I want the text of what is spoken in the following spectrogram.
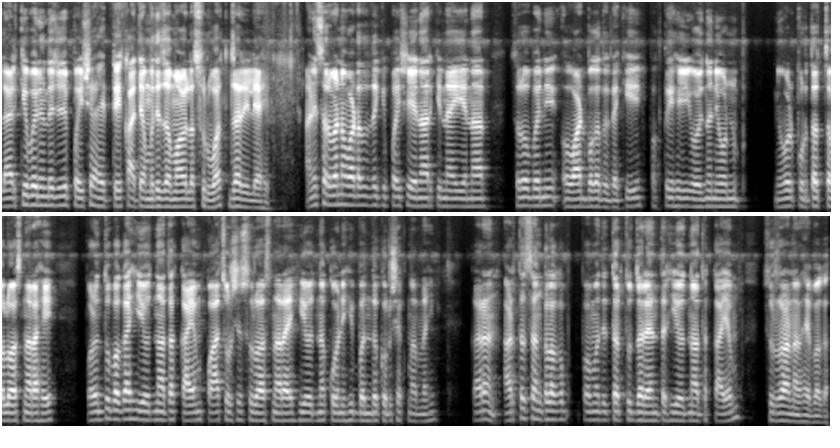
लाडकी बहीण जे पैसे आहेत ते खात्यामध्ये जमावायला सुरुवात झालेली आहे. आणि सर्वांना वाटत होतं की पैसे येणार की नाही येणार. सर्व बहिणी वाट बघत होत्या की फक्त ही योजना निवडणूक निवडपुरताच चालू असणार आहे. परंतु बघा ही योजना आता कायम पाच वर्षे सुरू असणार आहे. ही योजना कोणीही बंद करू शकणार नाही. कारण अर्थसंकल्पामध्ये तरतूद झाल्यानंतर ही योजना आता कायम सुरू राहणार आहे बघा.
